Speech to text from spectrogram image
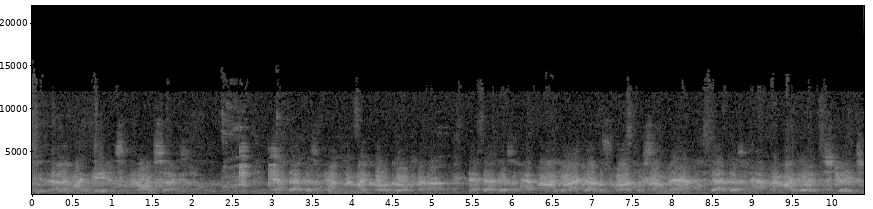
might do that. I might gauge it some phone sex. And if that doesn't happen, I might call a girlfriend up. And if that doesn't happen, I might go out in the park with some man. If that doesn't happen, I might go to the streets.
